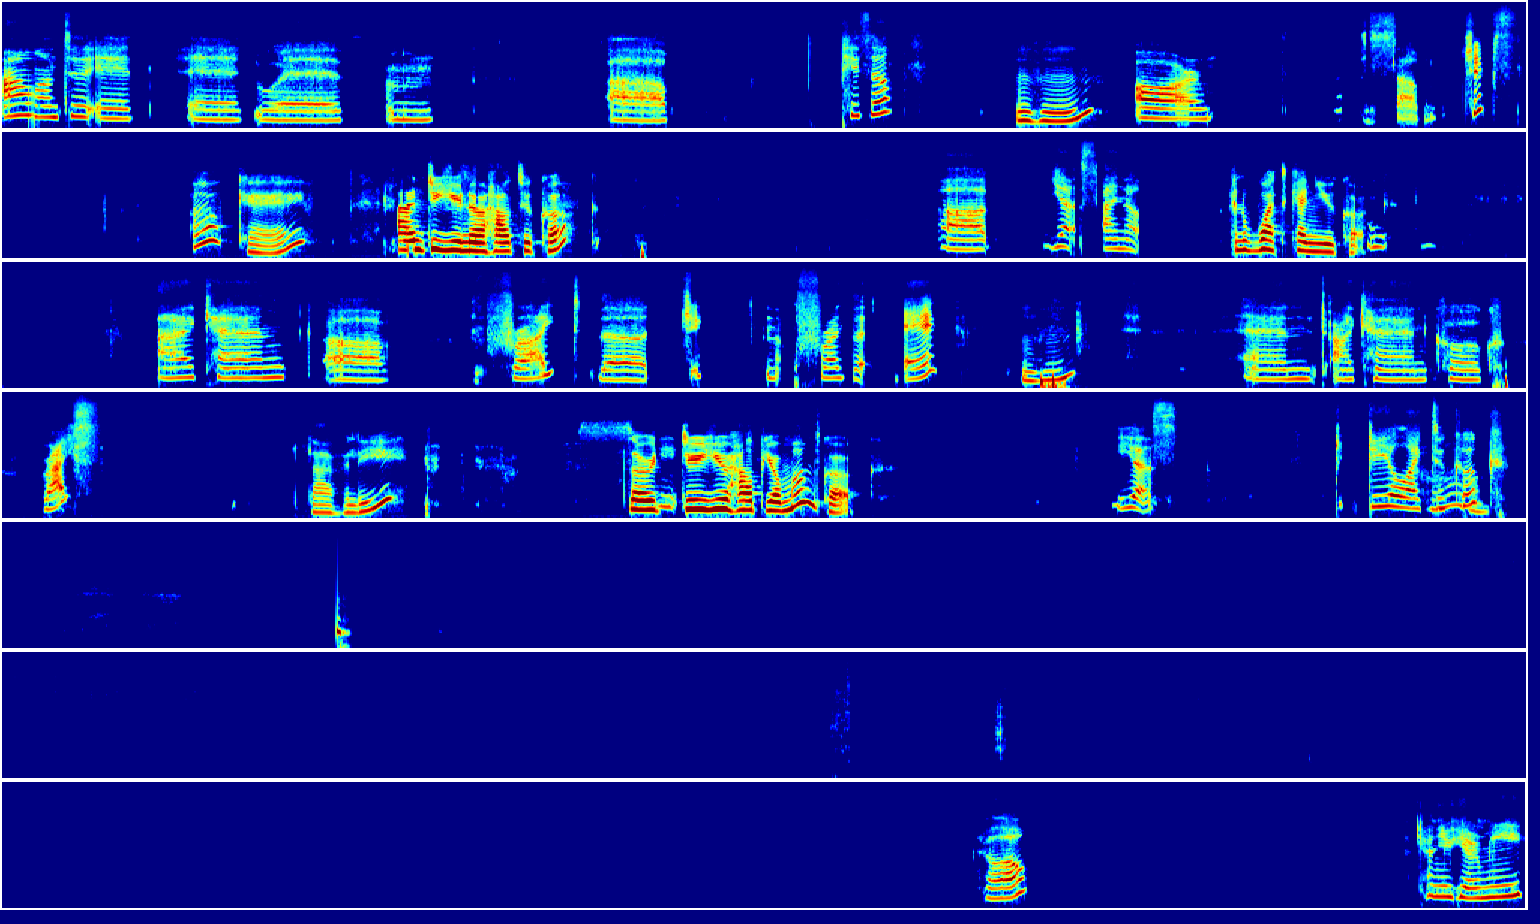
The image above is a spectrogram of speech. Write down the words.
I want to eat it with um uh pizza Mm-hmm. or some chips. Okay. And do you know how to cook? Uh, yes, I know. And what can you cook? I can uh fry the chick, no, fry the egg, Mm-hmm. and I can cook rice. Lovely. So do you help your mom cook? Yes. D- do you like to Ah. cook? Hello? Can you hear me?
